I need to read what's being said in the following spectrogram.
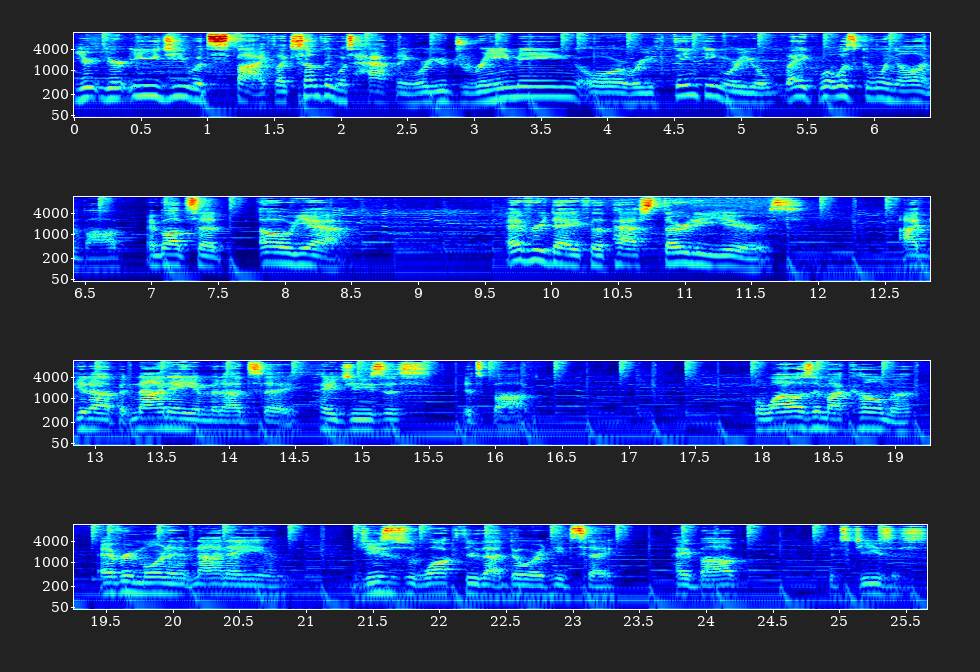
your, your EEG would spike, like something was happening. Were you dreaming or were you thinking? Were you awake? What was going on, Bob? And Bob said, Oh, yeah. Every day for the past 30 years, I'd get up at 9 a.m. and I'd say, Hey, Jesus, it's Bob. But while I was in my coma, every morning at 9 a.m., Jesus would walk through that door and he'd say, Hey, Bob, it's Jesus.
